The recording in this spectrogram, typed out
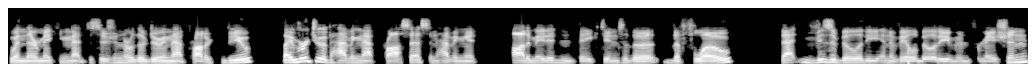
when they're making that decision or they're doing that product review. By virtue of having that process and having it automated and baked into the the flow, that visibility and availability of information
